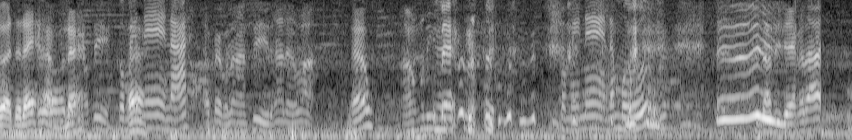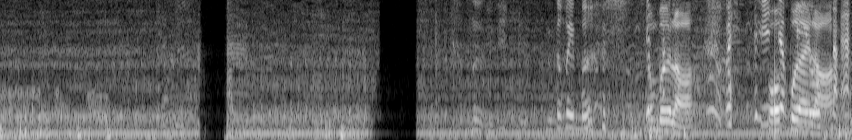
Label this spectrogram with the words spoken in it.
ออาจจะได้หำนะเอาสิก็ไม่แน่นะเอาแบบคนละอันสิได้แล้วว่า เอ้าเอาคนนี้แบไงกก็ไม่แน่นะมึงเอ้ยดำสีแดงก็ได้มึงมึงต้องไปเบิร์ต้องเบอร์เหรอไม่ที่โป๊จะเปลือยเหรอปิวนะ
